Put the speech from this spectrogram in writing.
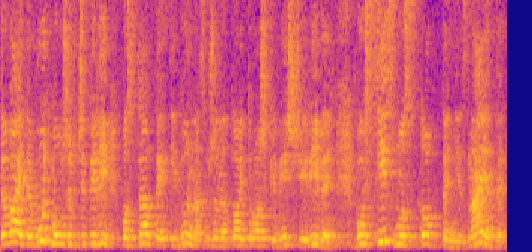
давайте, будьмо вже вчителі, поставте і ви нас вже на той трошки вищий рівень. Бо всі смо стоптані, знаєте,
